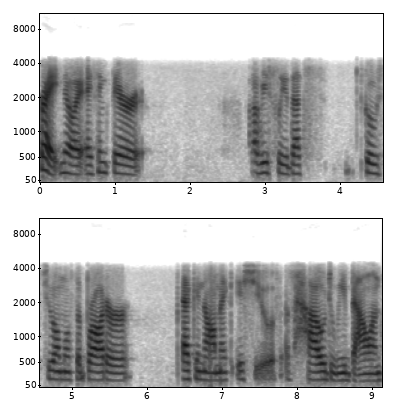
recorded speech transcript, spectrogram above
Right. No, I, I think there. Obviously, that's goes to almost a broader economic issue of, of how do we balance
